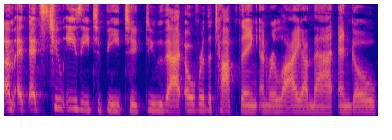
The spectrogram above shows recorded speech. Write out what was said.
um, it, it's too easy to be to do that over the top thing and rely on that and go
